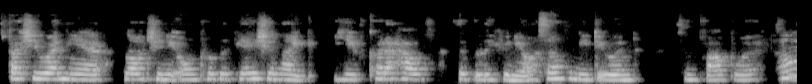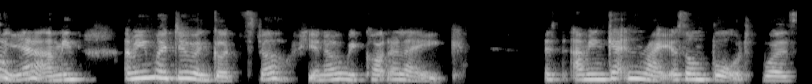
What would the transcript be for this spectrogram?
especially when you're launching your own publication, like you've got to have the belief in yourself and you're doing some fab work. Oh yeah, I mean, I mean, we're doing good stuff. You know, we've got to like. I mean, getting writers on board was.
